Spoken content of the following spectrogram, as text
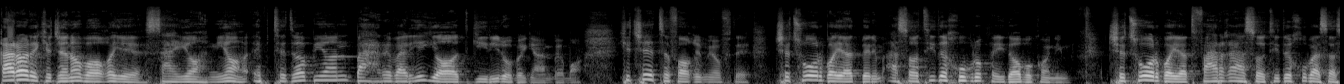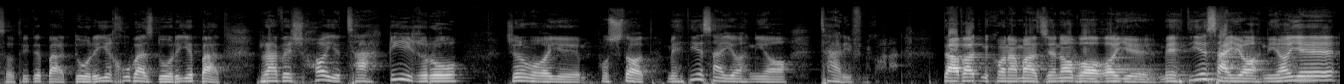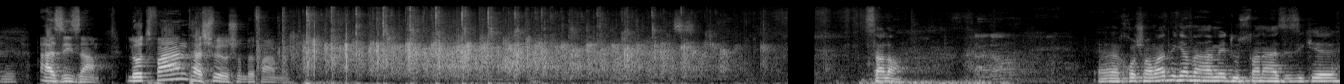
قراره که جناب آقای سیاهنیا ابتدا بیان بهرهوری یادگیری رو بگن به ما که چه اتفاقی میفته چطور باید بریم اساتید خوب رو پیدا بکنیم؟ چطور باید فرق اساتید خوب از اساتید بد؟ دوره خوب از دوره بد. روش های تحقیق رو جناب آقای استاد مهدی سیاهنیا تعریف می‌کنن. دعوت می‌کنم از جناب آقای مهدی سیاهنیای عزیزم. لطفا تشویقشون بفرمایید. سلام. خوش آمد میگم به همه دوستان عزیزی که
